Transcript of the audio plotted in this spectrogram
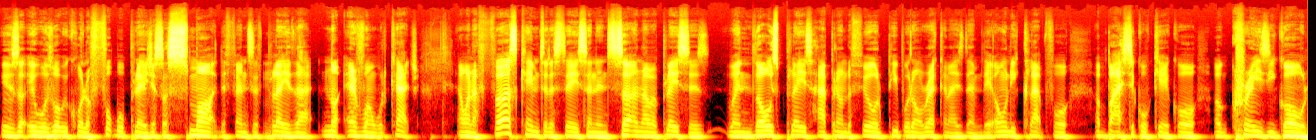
It was it was what we call a football play, just a smart defensive mm. play that not everyone would catch. And when I first came to the States and in certain other places, when those plays happen on the field, people don't recognize them. They only clap for a bicycle kick or a crazy goal.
